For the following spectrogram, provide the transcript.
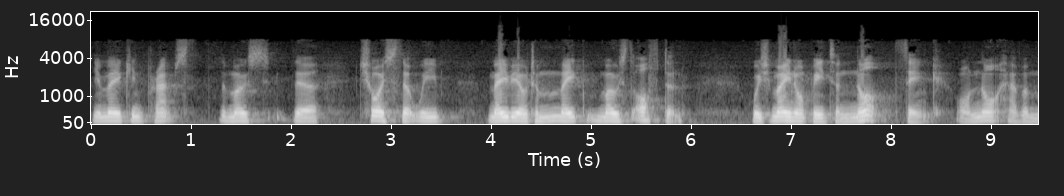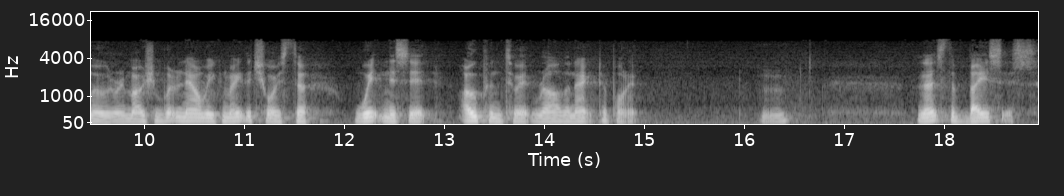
You're making perhaps the most the choice that we may be able to make most often, which may not be to not think or not have a mood or emotion, but now we can make the choice to witness it, open to it rather than act upon it. Hmm? And that's the basis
